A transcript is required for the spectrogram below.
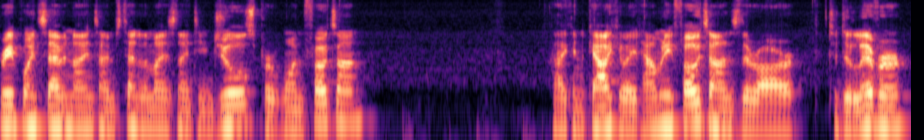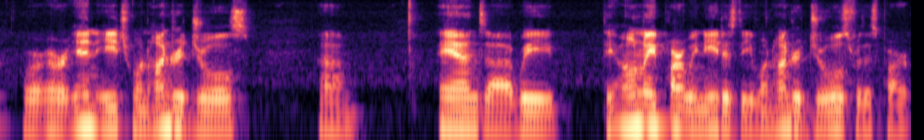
3.79 times 10 to the minus 19 joules per one photon. I can calculate how many photons there are to deliver or, or in each 100 joules. Um, and uh, we, the only part we need is the 100 joules for this part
